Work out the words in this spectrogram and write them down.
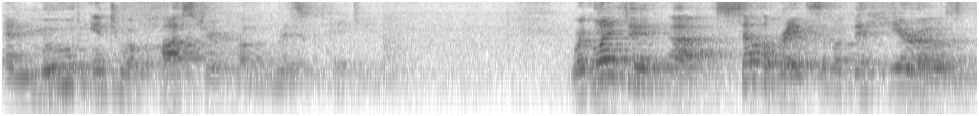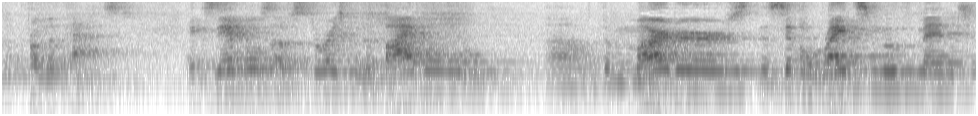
and move into a posture of risk taking. We're going to uh, celebrate some of the heroes from the past, examples of stories from the Bible, um, the martyrs, the civil rights movement,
